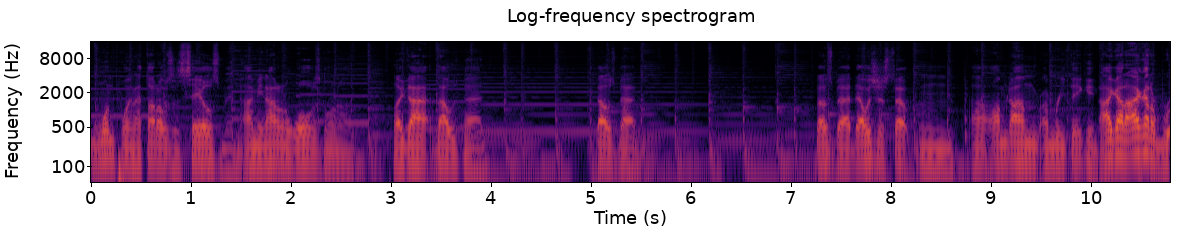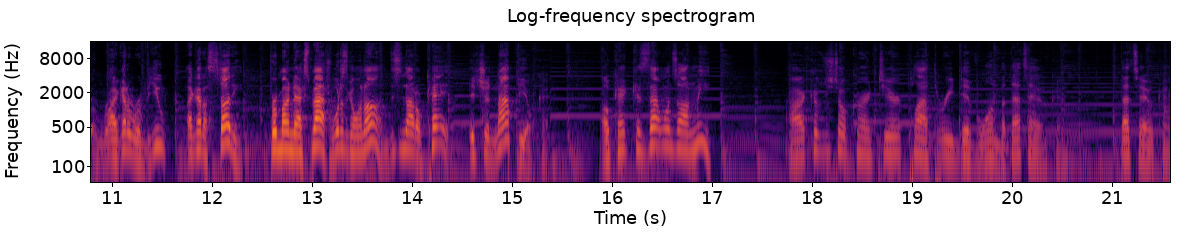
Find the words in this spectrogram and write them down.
one point I thought I was a salesman. I mean, I don't know what was going on. Like that, that was bad. That was bad. That was bad. That was just that. Mm, I'm, I'm, I'm rethinking. I gotta, I gotta, I gotta review. I gotta study for my next match. What is going on? This is not okay. It should not be okay. Okay, because that one's on me. All right, because we're still current tier, plat three, div one, but that's a okay. That's a okay.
